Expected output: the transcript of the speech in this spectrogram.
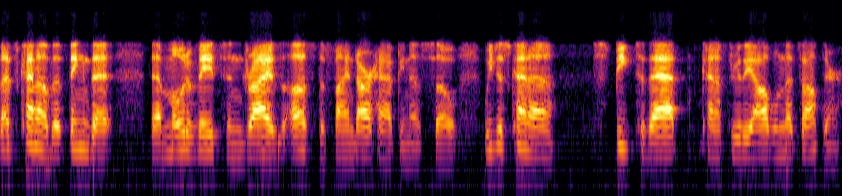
that's kind of the thing that that motivates and drives us to find our happiness. So we just kind of speak to that kind of through the album that's out there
